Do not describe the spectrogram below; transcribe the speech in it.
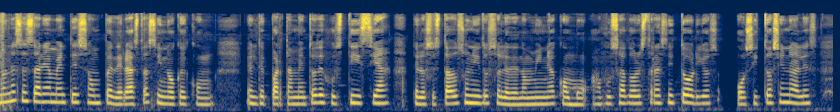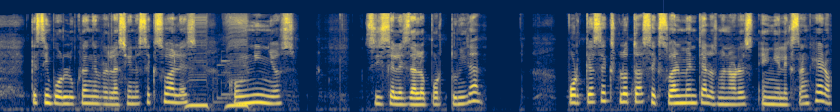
No necesariamente son pederastas, sino que con el Departamento de Justicia de los Estados Unidos se le denomina como abusadores transitorios o situacionales que se involucran en relaciones sexuales con niños si se les da la oportunidad. ¿Por qué se explota sexualmente a los menores en el extranjero?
